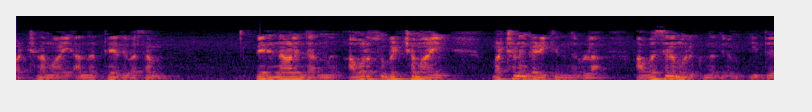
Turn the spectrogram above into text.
ഭക്ഷണമായി അന്നത്തെ ദിവസം പെരുന്നാളിന്റെ അന്ന് അവർ സുഭിക്ഷമായി ഭക്ഷണം കഴിക്കുന്നതിനുള്ള അവസരമൊരുക്കുന്നതിനും ഇത്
